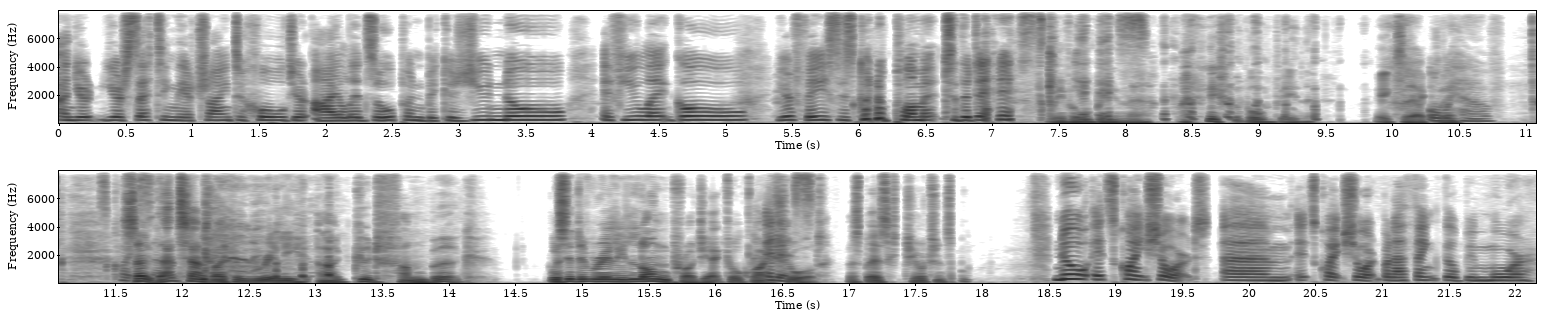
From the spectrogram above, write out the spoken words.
And you're you're sitting there trying to hold your eyelids open because you know if you let go, your face is going to plummet to the desk. We've all been there. We've all been there. Exactly. Oh, we have. so sad. that sounds like a really uh, good, fun book. Was it a really long project or quite it short? Is. I suppose children's book. No, it's quite short. Um, it's quite short, but I think there'll be more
